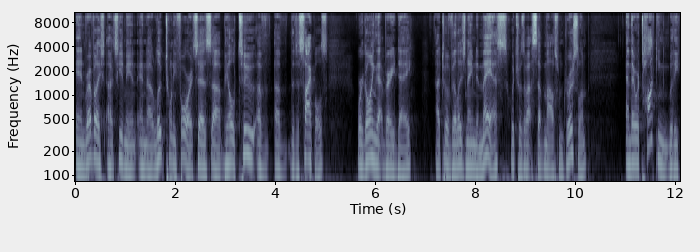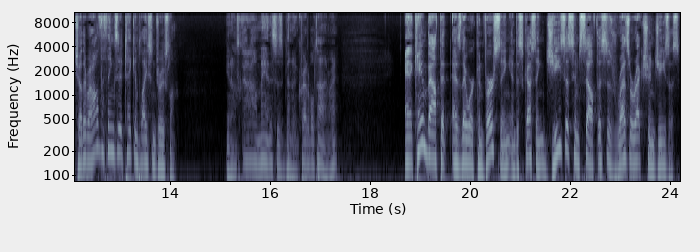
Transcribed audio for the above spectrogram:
in Revelation, uh, excuse me, in, in uh, Luke 24, it says, uh, Behold, two of, of the disciples were going that very day uh, to a village named Emmaus, which was about seven miles from Jerusalem. And they were talking with each other about all the things that had taken place in Jerusalem. You know, it's like, oh man, this has been an incredible time, right? And it came about that as they were conversing and discussing, Jesus himself, this is resurrection Jesus,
